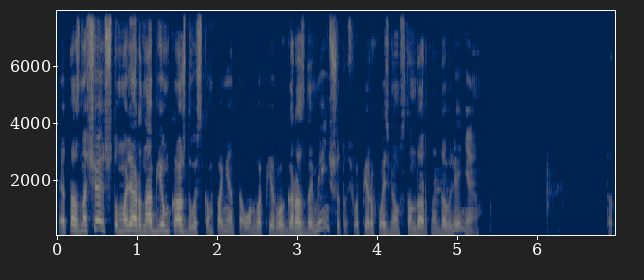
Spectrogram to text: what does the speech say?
Это означает, что малярный объем каждого из компонента, он, во-первых, гораздо меньше. То есть, во-первых, возьмем стандартное давление. Так,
